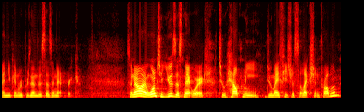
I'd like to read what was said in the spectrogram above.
and you can represent this as a network. So now I want to use this network to help me do my feature selection problem.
